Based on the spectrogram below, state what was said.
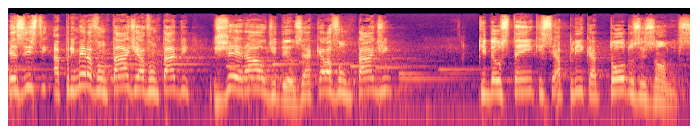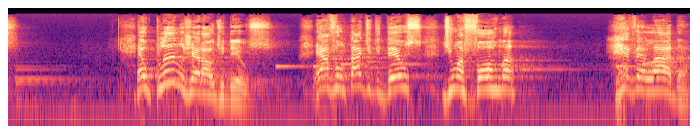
existe a primeira vontade, é a vontade geral de Deus, é aquela vontade que Deus tem que se aplica a todos os homens. É o plano geral de Deus. É a vontade de Deus de uma forma revelada.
